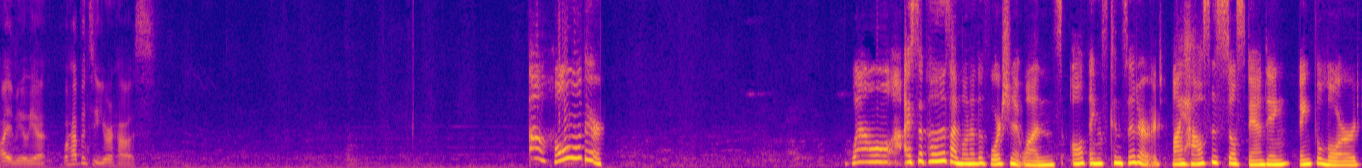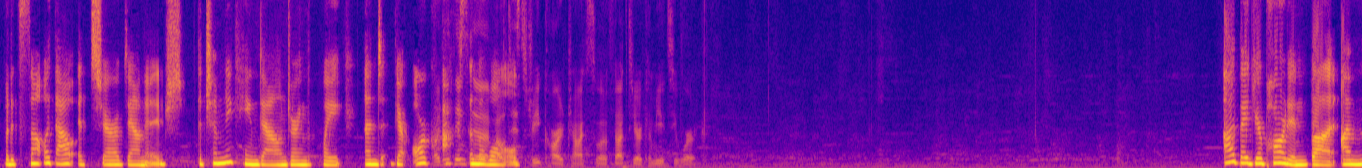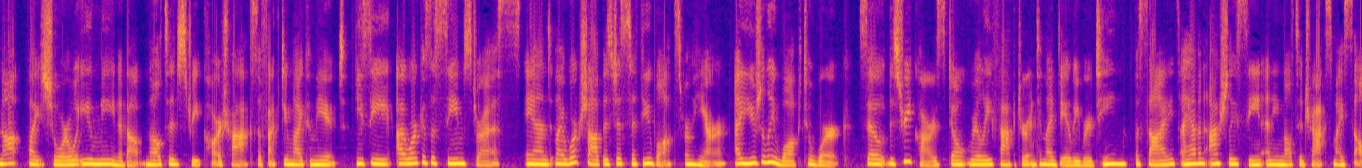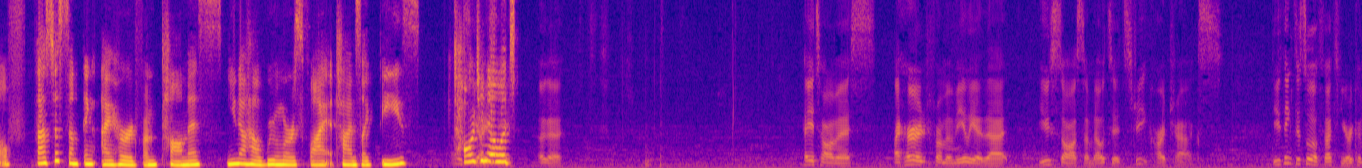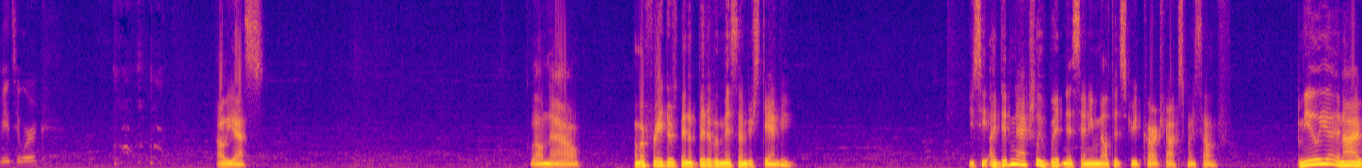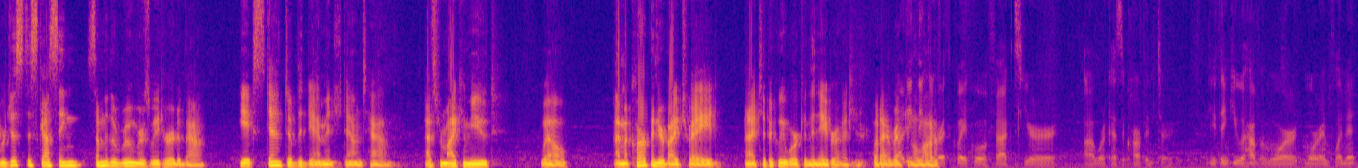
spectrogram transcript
Hi, Amelia. What happened to your house? Oh, hello there. Well, I suppose I'm one of the fortunate ones, all things considered. My house is still standing, thank the Lord, but it's not without its share of damage. The chimney came down during the quake, and there are How do you cracks in the the wall. streetcar tracks will affect your commute to work? I beg your pardon, but I'm not quite sure what you mean about melted streetcar tracks affecting my commute. You see, I work as a seamstress, and my workshop is just a few blocks from here. I usually walk to work, so the streetcars don't really factor into my daily routine. Besides, I haven't actually seen any melted tracks myself. That's just something I heard from Thomas. You know how rumors fly at times like these. It's hard to know what's Okay. Hey, Thomas. I heard from Amelia that you saw some melted streetcar tracks. Do you think this will affect your commute to work? Oh, yes. Well, now, I'm afraid there's been a bit of a misunderstanding. You see, I didn't actually witness any melted streetcar tracks myself. Amelia and I were just discussing some of the rumors we'd heard about, the extent of the damage downtown. As for my commute, well, I'm a carpenter by trade, and I typically work in the neighborhood here, but I reckon a lot the of earthquake will affect your uh, work as a carpenter? Do you think you will have a more more employment?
